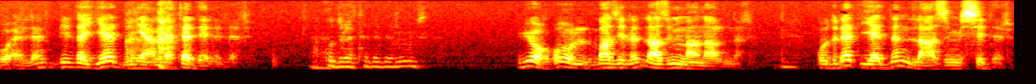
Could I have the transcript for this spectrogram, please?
bu eller. Bir de yed nimete denilir. Kudrete de denir mi? Yok o bazı yerlerde lazım mana alınır. Kudret yedin lazimisidir.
